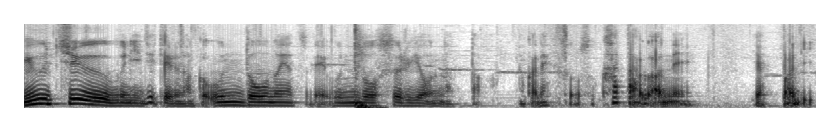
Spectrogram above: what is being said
YouTube に出てるなんか運動のやつで運動するようになったなんかねそうそう肩がねやっぱり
